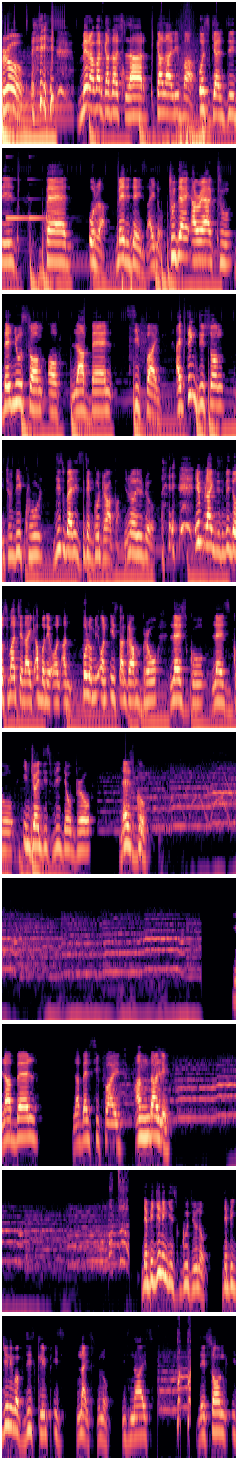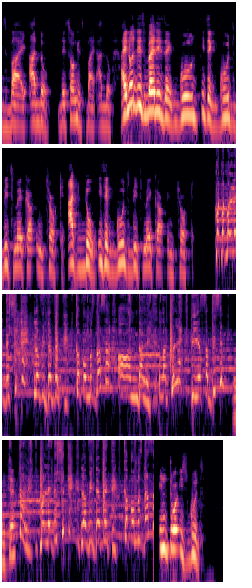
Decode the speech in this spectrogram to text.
Bro. Merhaba arkadaşlar. Kanalıma hoş geldiniz. Ben Ura. Many days, I know. Today I react to the new song of Lvbel C5. I think this song it will be cool. This man is a good rapper. You know, you know. if you like this video, smash a like, abone all, and follow me on Instagram, bro. Let's go, let's go. Enjoy this video, bro. Let's go. Lvbel, Lvbel C5, andale. The beginning is good, you know. The beginning of this clip is nice, you know. It's nice. The song is by Ado. The song is by Ado. I know this man is a good is a good beat maker in Turkey. Ado is a good beat maker in Turkey. Mahallede şüte, lovi devete Kafamız NASA, andale Onlar köle, piyasa bizim Okay. Dale, mahallede şüte, lovi devete Kafamız NASA, Intro is good.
